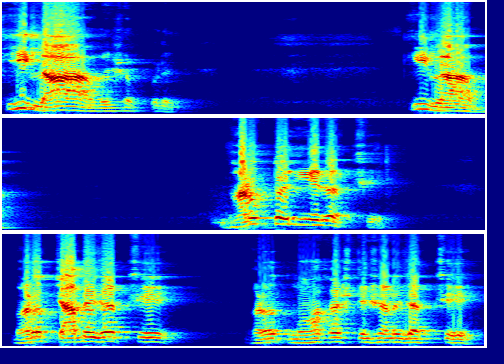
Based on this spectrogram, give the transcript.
কি লাভ এসব করে? কি লাভ? ভারত তো এগিয়ে যাচ্ছে। ভারত চাঁদে যাচ্ছে, ভারত মহাকাশ স্টেশনে যাচ্ছে,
